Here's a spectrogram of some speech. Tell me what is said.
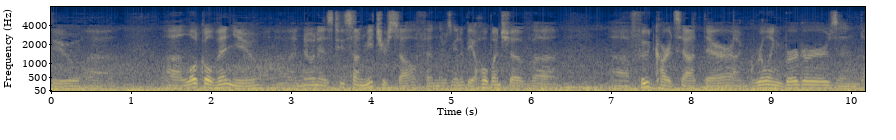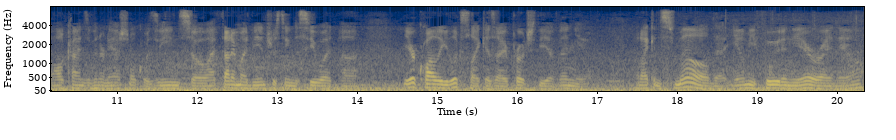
to uh, a local venue uh, known as Tucson Meet Yourself, and there's going to be a whole bunch of uh, uh, food carts out there, uh, grilling burgers and all kinds of international cuisine. So I thought it might be interesting to see what the air quality looks like as I approach the venue. And I can smell that yummy food in the air right now.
